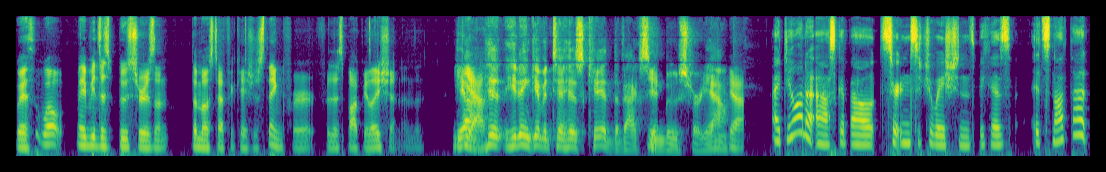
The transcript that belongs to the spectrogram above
with, well, maybe this booster isn't the most efficacious thing for for this population, and then Yeah, He, he didn't give it to his kid, the vaccine booster. Yeah. Yeah. I do want to ask about certain situations because it's not that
